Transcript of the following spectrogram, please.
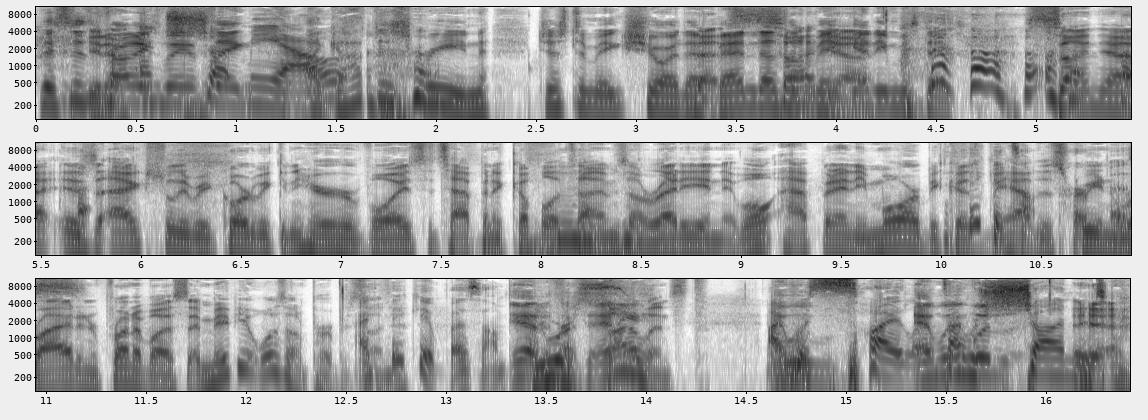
This is You know- way of shut saying me I got the screen just to make sure that, That Ben doesn't make any mistakes. Sonia is actually recorded. We can hear her voice. It's happened a couple of times already, and it won't happen anymore because we have on the screen right in front of us. And maybe it was on purpose. I Sonia. think it was on purpose. Yeah, purpose. you were if there's any- silenced. I and was we- silent. and we I was would- shunned. Yeah.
